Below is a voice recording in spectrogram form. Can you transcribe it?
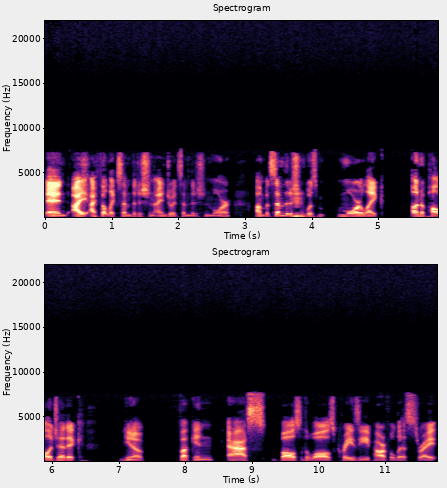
and I I felt like seventh edition I enjoyed seventh edition more. Um, but seventh edition was m- more like unapologetic, you know, fucking ass balls to the walls, crazy powerful lists, right?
